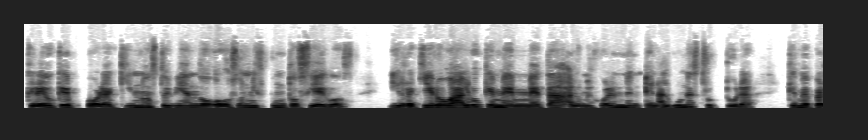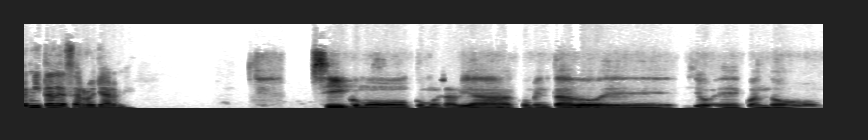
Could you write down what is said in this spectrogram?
creo que por aquí no estoy viendo o son mis puntos ciegos y requiero algo que me meta a lo mejor en, alguna estructura que me permita desarrollarme? Sí, como, como os había comentado, eh, yo eh, cuando,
